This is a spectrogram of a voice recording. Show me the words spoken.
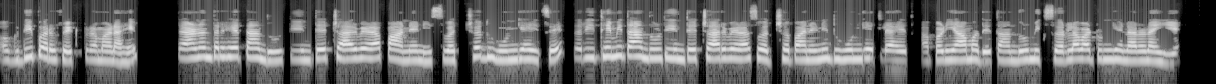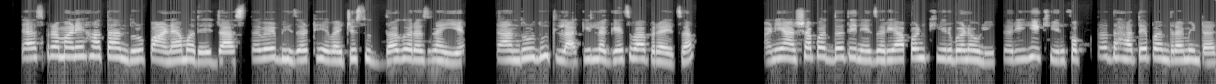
अगदी परफेक्ट प्रमाण आहे. त्यानंतर हे तांदूळ तीन ते चार वेळा पाण्याने स्वच्छ धुवून घ्यायचे. तर इथे मी तांदूळ तीन ते चार वेळा स्वच्छ पाण्याने धुवून घेतले आहेत. आपण यामध्ये तांदूळ मिक्सरला वाटून घेणार नाहीये. त्याचप्रमाणे हा तांदूळ पाण्यामध्ये जास्त वेळ भिजत ठेवायची सुद्धा गरज नाहीये. तांदूळ धुतला की लगेच वापरायचा. आणि अशा पद्धतीने जरी आपण खीर बनवली तरी ही खीर फक्त दहा ते पंधरा मिनटात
